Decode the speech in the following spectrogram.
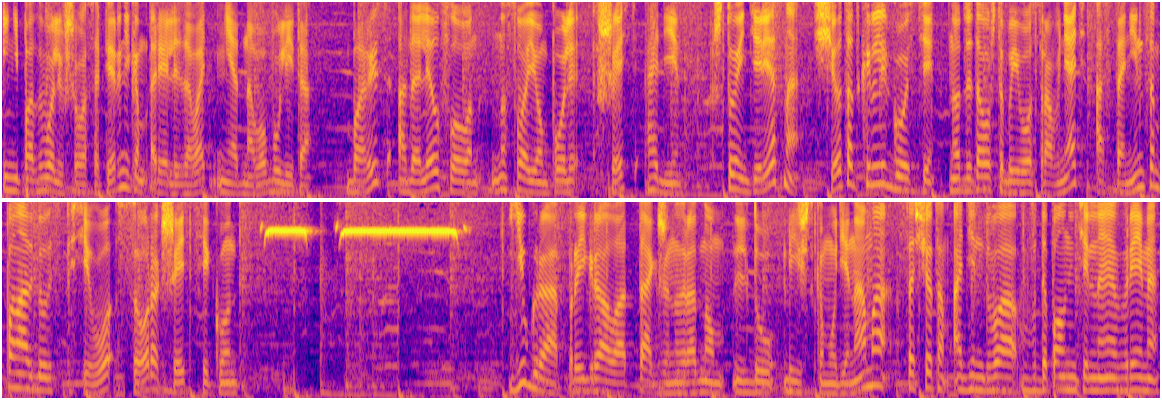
и не позволившего соперникам реализовать ни одного булита. Борис одолел Слован на своем поле 6-1. Что интересно, счет открыли гости, но для того, чтобы его сравнять, астанинцам понадобилось всего 46 секунд. Югра проиграла также на родном льду Рижскому Динамо со счетом 1-2 в дополнительное время.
